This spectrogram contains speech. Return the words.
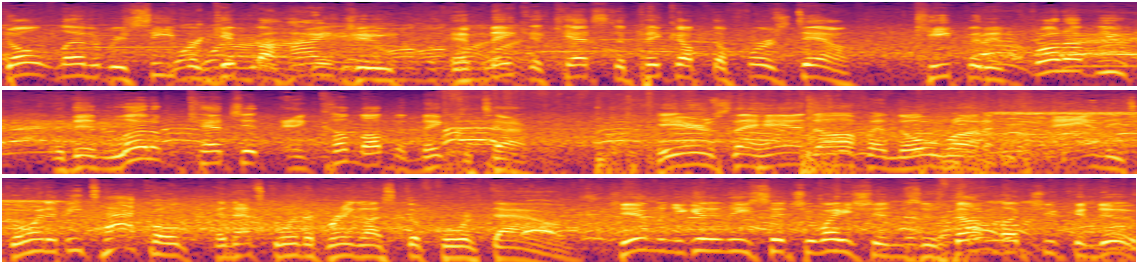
Don't let a receiver get behind you and make a catch to pick up the first down. Keep it in front of you, and then let them catch it and come up and make the tackle. Here's the handoff, and they'll run it. And he's going to be tackled, and that's going to bring us to fourth down. Jim, when you get in these situations, there's not much you can do.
